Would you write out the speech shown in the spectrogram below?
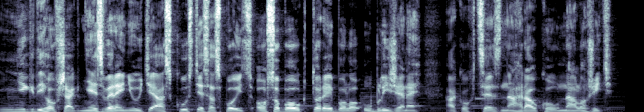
nikdy ho však nezverejňujte a skúste sa spojiť s osobou, ktorej bolo ublížené, ako chce s nahrávkou naložiť.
